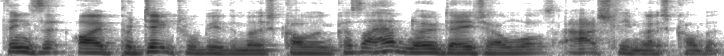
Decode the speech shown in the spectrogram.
things that I predict will be the most common because I have no data on what's actually most common.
